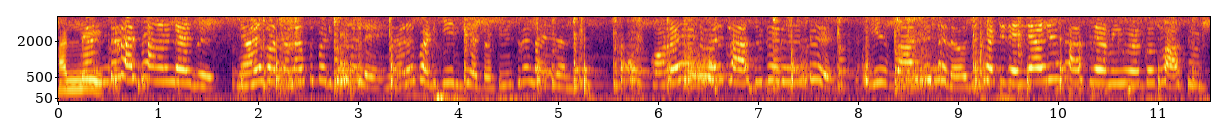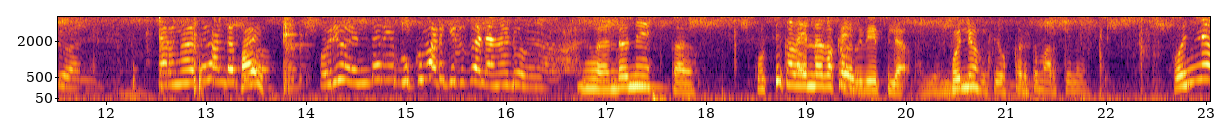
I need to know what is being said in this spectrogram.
അല്ലേ? പത്താം ക്ലാസ് പഠിക്കണല്ലേ ഞാൾ പഠിക്കായിരിക്കും കേട്ടോ ടീച്ചർ തന്നെ കൊറേ ക്ലാസ്സിൽ കയറിയിട്ട് ഈ ബാധ്യതല്ലോ ഇത് കട്ടിട്ട് എല്ലാവരും ക്ലാസ്സിൽ ഇറങ്ങിയപ്പോഴൊക്കെ ക്ലാസ് വിട്ടു വന്നു ഇറങ്ങാത്ത കണ്ടപ്പോ ഒരു എന്താ പറയാ ബുക്ക് മടക്കിയിട്ട് തല്ലാനായിട്ട് തോന്നുന്നു വേണ്ടെന്നേ കൊട്ടി കളയേണ്ടതൊക്കെ കറിവേപ്പില. പൊന്നു. ഒക്കെ എടുത്ത് മറക്കണേ. പൊന്നു.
